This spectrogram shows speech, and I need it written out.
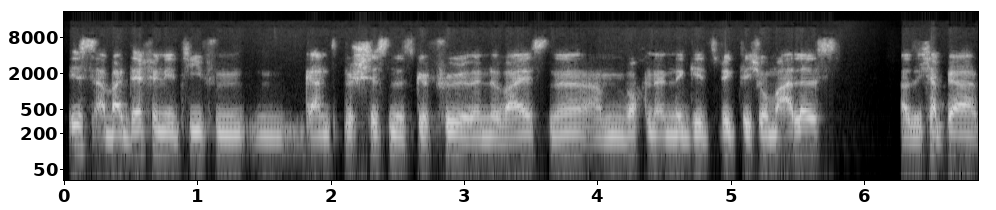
ist aber definitiv ein, ein, ganz beschissenes Gefühl, wenn du weißt, ne, am Wochenende geht's wirklich um alles. Also ich habe ja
